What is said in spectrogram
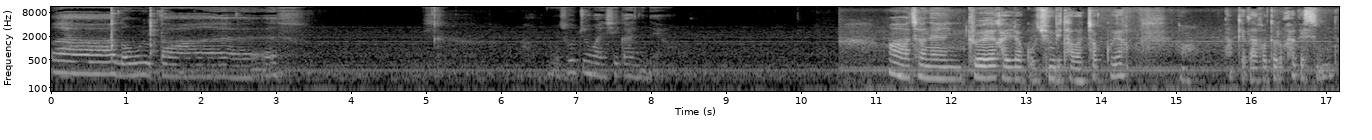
와, 너무 좋다. 소중한 시간이네요. 아, 저는 교회 가려고 준비 다 마쳤고요. 어, 밖에 나가도록 하겠습니다.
